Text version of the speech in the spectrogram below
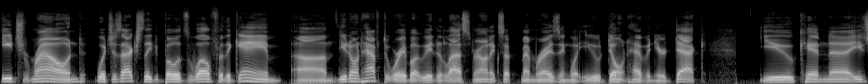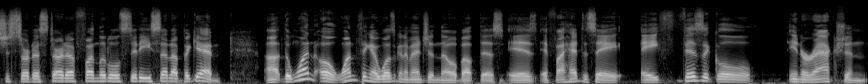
each round, which is actually bodes well for the game. Um, you don't have to worry about what we did last round, except memorizing what you don't have in your deck. You can uh, you just sort of start a fun little city setup again. Uh, the one oh one thing I was going to mention though about this is if I had to say a physical interaction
